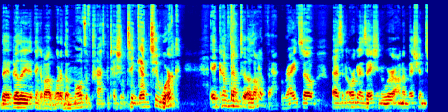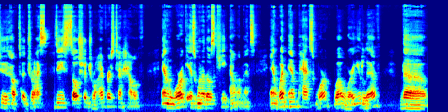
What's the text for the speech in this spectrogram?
the ability to think about what are the modes of transportation to get to work. It comes down to a lot of that, right? So, as an organization, we're on a mission to help to address these social drivers to health. And work is one of those key elements. And what impacts work? Well, where you live, the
